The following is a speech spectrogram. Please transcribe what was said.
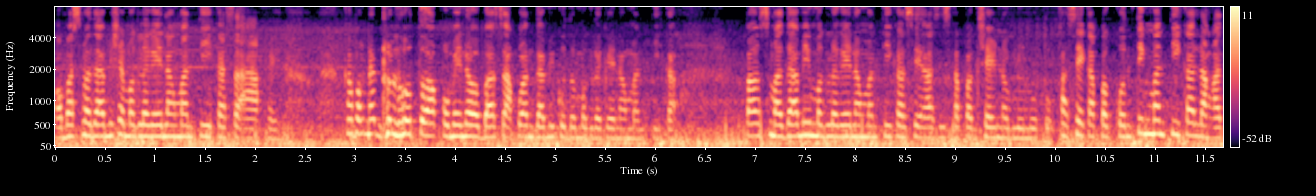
O mas madami siya maglagay ng mantika sa akin. Kapag nagluluto ako, may nababasa ako, ang dami ko daw maglagay ng mantika. Mas madami maglagay ng mantika si Asis kapag siya yung nagluluto. Kasi kapag konting mantika lang at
